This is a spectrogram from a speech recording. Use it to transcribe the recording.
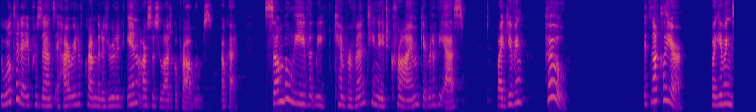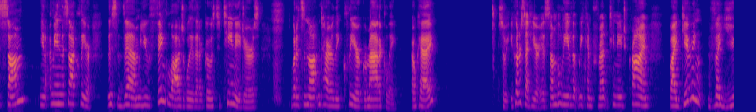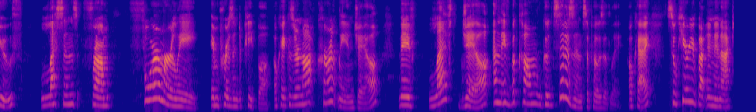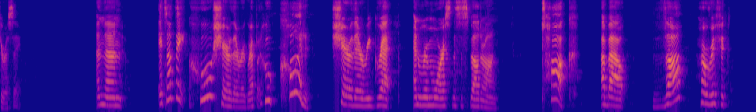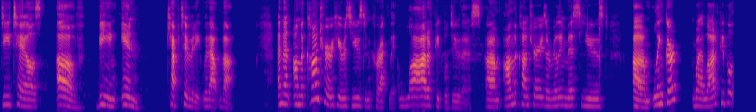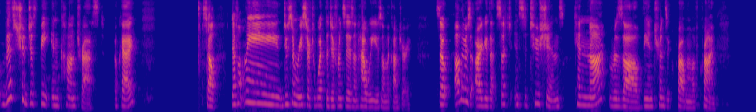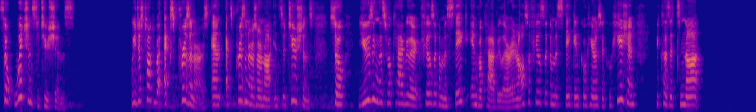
The world today presents a high rate of crime that is rooted in our sociological problems. Okay. Some believe that we can prevent teenage crime, get rid of the S, by giving who? It's not clear. By giving some, you know, I mean, it's not clear. This them, you think logically that it goes to teenagers, but it's not entirely clear grammatically. Okay? So what you could have said here is some believe that we can prevent teenage crime by giving the youth lessons from formerly imprisoned people, okay? Because they're not currently in jail. They've left jail and they've become good citizens, supposedly, okay? So here you've got an inaccuracy. And then it's not they who share their regret, but who could share their regret and remorse. This is spelled wrong talk about the horrific details of being in captivity without the. And then on the contrary here is used incorrectly. A lot of people do this. Um, on the contrary is a really misused um, linker by a lot of people. This should just be in contrast, okay? So definitely do some research what the difference is and how we use on the contrary. So others argue that such institutions cannot resolve the intrinsic problem of crime. So which institutions? We just talked about ex-prisoners, and ex-prisoners are not institutions. So using this vocabulary it feels like a mistake in vocabulary, and it also feels like a mistake in coherence and cohesion because it's not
